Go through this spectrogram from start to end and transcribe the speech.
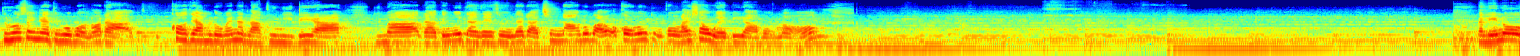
သူတို့စိတ်နဲ့သူတို့ပေါ့နော်ဒါခေါ်ကြမလို့ပဲနဲ့လာကူညီပေးတာဒီမှာဒါတင်ဝေးတန်စင်ဆိုရင်လည်းဒါချင်နာတို့ပါတော့အကုန်လုံးသူအကုန်လိုက်လျှောက်ဝယ်ပေးတာပေါ့နော် မလင်းတို့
